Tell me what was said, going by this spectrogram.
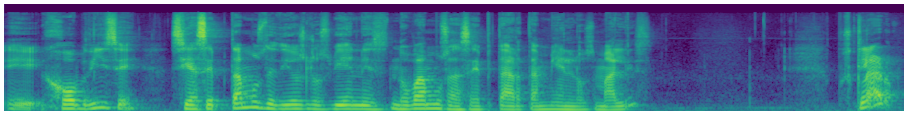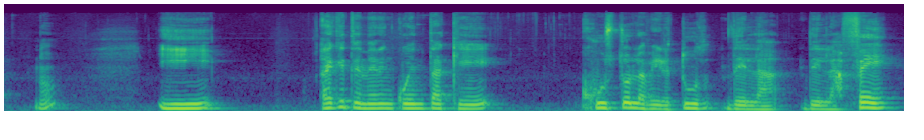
Eh, Job dice, si aceptamos de Dios los bienes, ¿no vamos a aceptar también los males? Pues claro, ¿no? Y hay que tener en cuenta que justo la virtud de la, de la fe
